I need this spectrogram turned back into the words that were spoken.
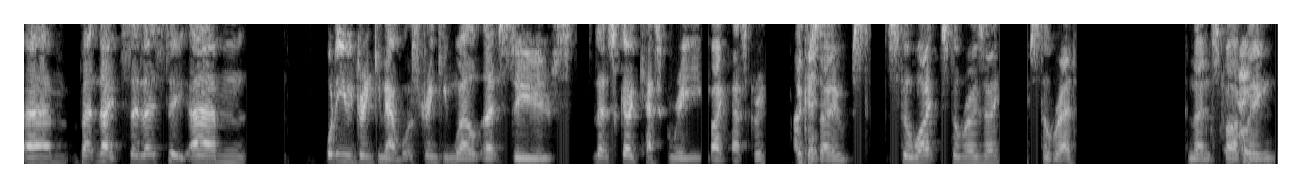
Um, but no. So let's do. Um, what are you drinking now? What's drinking well? Let's do. Let's go category by category. Okay. So st- still white, still rosé, still red. and then sparkling,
